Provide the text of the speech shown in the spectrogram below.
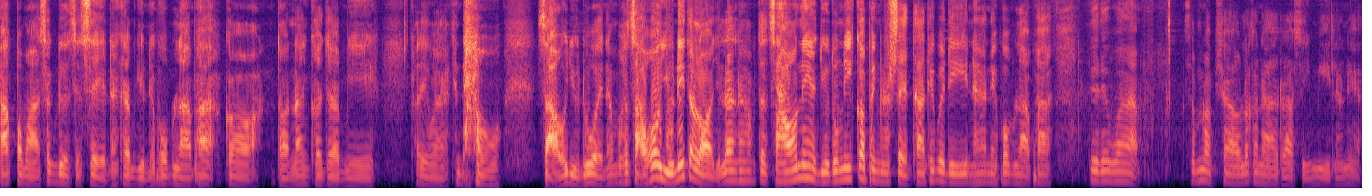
พักประมาณสักเดือนเศษนะครับ อยู่ในภพลาภะก็ตอนนั้นก็จะมีเขาเรียกว่าดาวเสาอยู่ด้วยนะเสาเขาอยู่นี่ตลอดอยู่แล้วนะครับ แต่เสาเนี่ยอยู่ตรงนี้ก็เป็นเกษตราธิบดีนะฮะในภพลาภะเรียกได้ว่าสำหรับชาวลัคนาราศีมีแล้วเนี่ย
